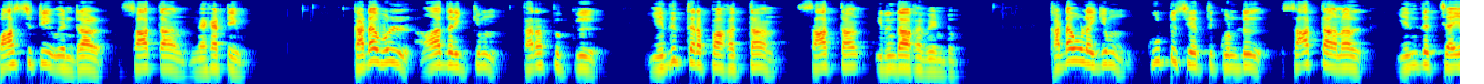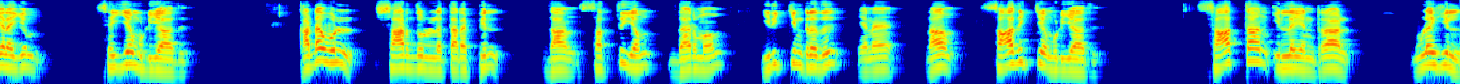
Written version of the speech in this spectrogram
பாசிட்டிவ் என்றால் சாத்தான் நெகட்டிவ் கடவுள் ஆதரிக்கும் தரப்புக்கு எதிர்த்தரப்பாகத்தான் சாத்தான் இருந்தாக வேண்டும். கடவுளையும் கூட்டு சேர்த்து கொண்டு சாத்தானால் எந்த செயலையும் செய்ய முடியாது. கடவுள் சார்ந்துள்ள தரப்பில் தான் சத்தியம் தர்மம் இருக்கின்றது என நாம் சாதிக்க முடியாது. சாத்தான் இல்லையென்றால் உலகில்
